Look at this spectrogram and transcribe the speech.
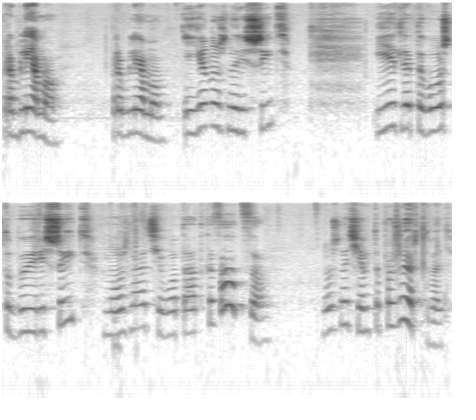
проблема. Проблема. Ее нужно решить. И для того, чтобы решить, нужно от чего-то отказаться. Нужно чем-то пожертвовать.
